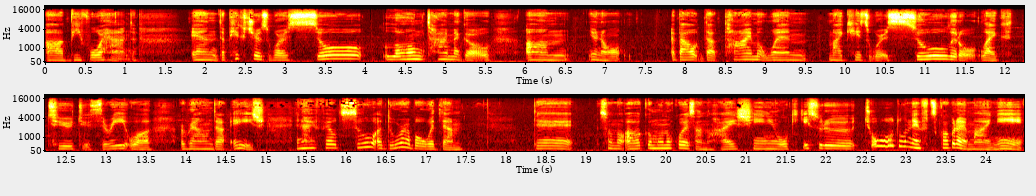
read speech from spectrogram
uh, beforehand. And the pictures were so long time ago, um, you know, about the time when my kids were so little, like two to three or around that age. And I felt so adorable with them. でその淡雲の声さんの配信をお聞きするちょうどね2日ぐらい前に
